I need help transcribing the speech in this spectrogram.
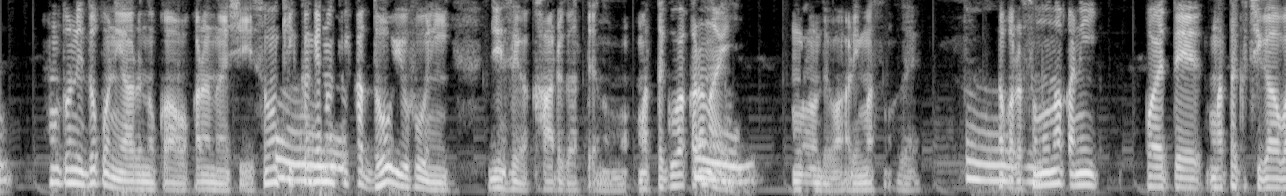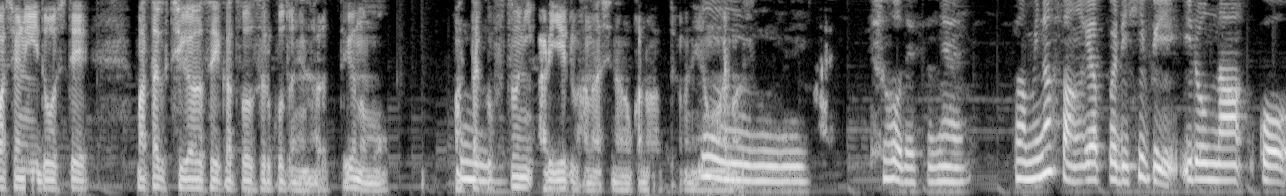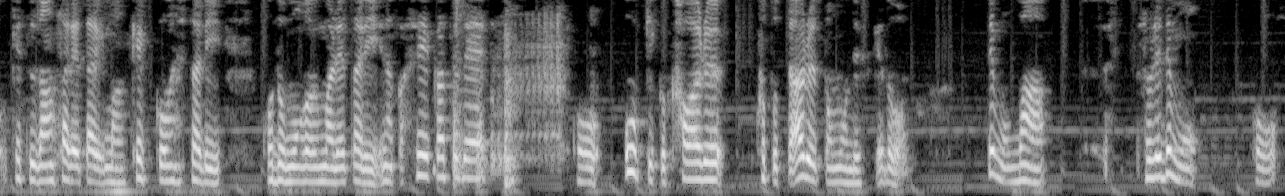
本当にどこにあるのかわからないし、そのきっかけの結果どういうふうに人生が変わるかっていうのも全くわからないものではありますので。だからその中に、こうやって全く違う場所に移動して、全く違う生活をすることになるっていうのも、全く普通にあり得る話なのかなというふうに思います。うんそうですね。まあ皆さんやっぱり日々いろんなこう決断されたり、まあ結婚したり、子供が生まれたり、なんか生活でこう大きく変わることってあると思うんですけど、でもまあ、そそれでもこう、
